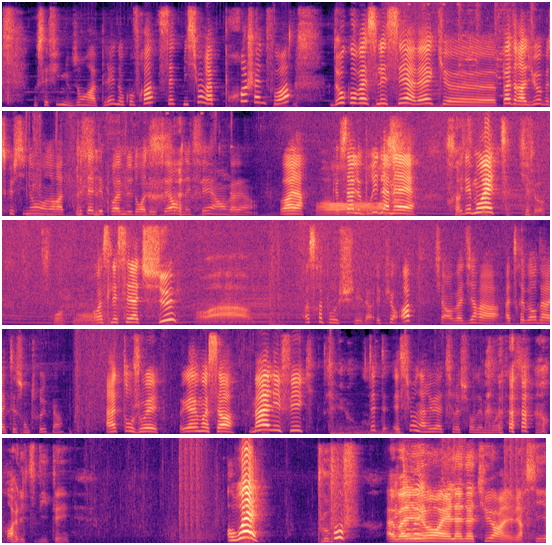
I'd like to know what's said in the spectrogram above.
Donc ces flics nous ont rappelé. Donc on fera cette mission la prochaine fois. Donc on va se laisser avec euh, pas de radio parce que sinon on aura peut-être des problèmes de droit d'auteur en effet. hein, on va... Voilà, comme ça le bruit de la mer et des mouettes. Franchement. On va se laisser là-dessus. On va se rapprocher là. Et puis hop, tiens, on va dire à, à Trevor d'arrêter son truc là. Arrête ton jouet. Regardez-moi ça. Magnifique. Peut-être. Et si on arrivait à tirer sur des mouettes Oh, l'utilité. Oh ouais Plouf. Pouf Ah bah, non, et la nature, et merci.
